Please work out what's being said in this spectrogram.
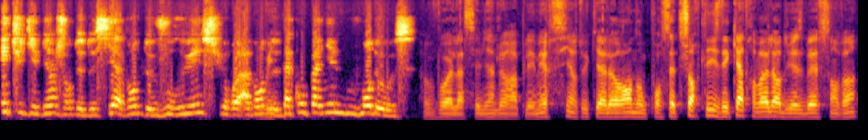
étudiez bien ce genre de dossier avant de vous ruer sur, avant d'accompagner le mouvement de hausse. Voilà, c'est bien de le rappeler. Merci en tout cas Laurent donc pour cette shortlist des quatre valeurs du SBF 120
